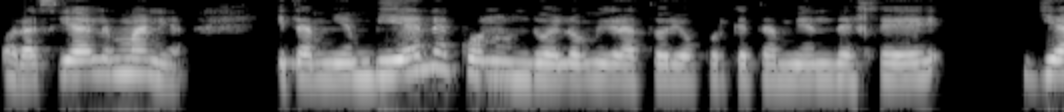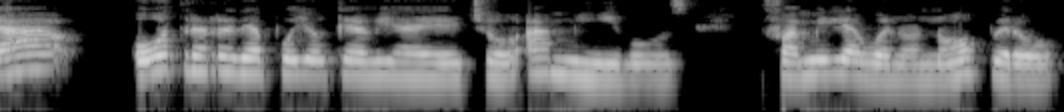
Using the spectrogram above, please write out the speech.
ahora sí a Alemania. Y también viene con un duelo migratorio porque también dejé ya otra red de apoyo que había hecho, amigos, familia, bueno, no, pero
